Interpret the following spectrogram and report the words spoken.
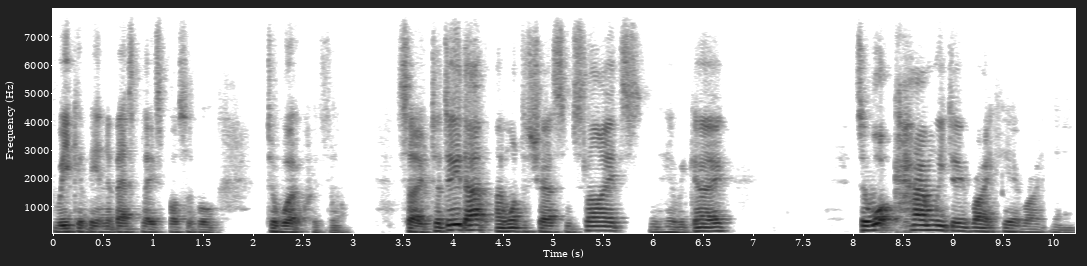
we can be in the best place possible to work with them. So to do that, I want to share some slides and here we go. So what can we do right here, right now?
